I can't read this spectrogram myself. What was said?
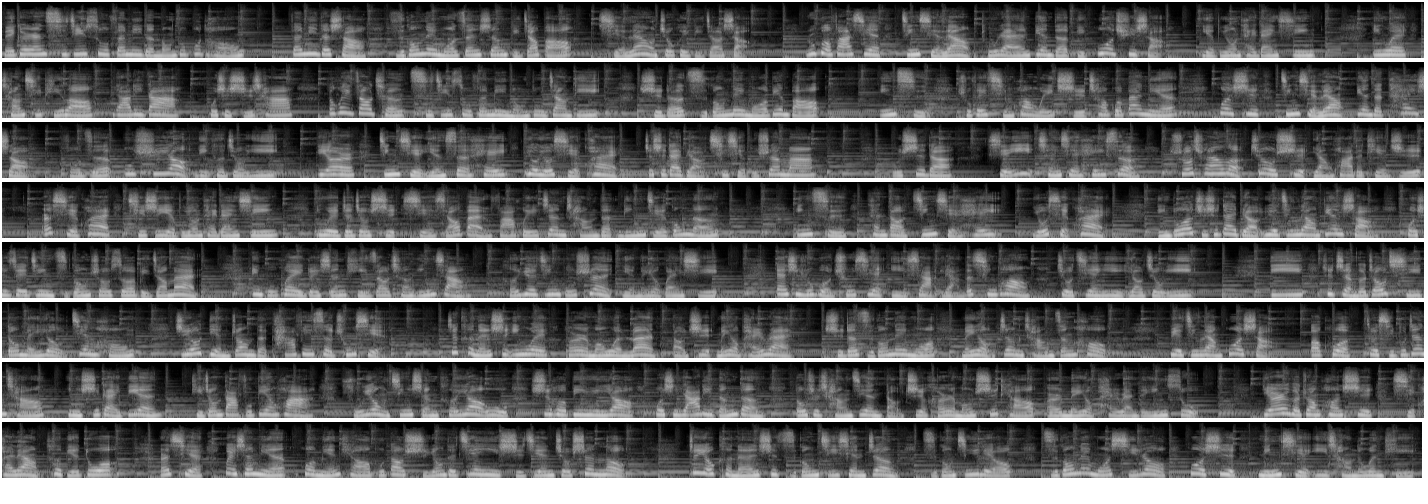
每个人雌激素分泌的浓度不同，分泌的少，子宫内膜增生比较薄，血量就会比较少。如果发现经血量突然变得比过去少，也不用太担心，因为长期疲劳、压力大或是时差都会造成雌激素分泌浓度降低，使得子宫内膜变薄。因此，除非情况维持超过半年，或是经血量变得太少。否则不需要立刻就医。第二，经血颜色黑又有血块，这是代表气血不顺吗？不是的，血液呈现黑色，说穿了就是氧化的铁质。而血块其实也不用太担心，因为这就是血小板发挥正常的凝结功能。因此，看到经血黑有血块，顶多只是代表月经量变少，或是最近子宫收缩比较慢，并不会对身体造成影响，和月经不顺也没有关系。但是如果出现以下两个情况，就建议要就医。第一是整个周期都没有见红，只有点状的咖啡色出血，这可能是因为荷尔蒙紊乱导致没有排卵，使得子宫内膜没有正常增厚，月经量过少。包括作息不正常、饮食改变、体重大幅变化、服用精神科药物、事后避孕药或是压力等等，都是常见导致荷尔蒙失调而没有排卵的因素。第二个状况是血块量特别多，而且卫生棉或棉条不到使用的建议时间就渗漏，这有可能是子宫肌腺症、子宫肌瘤、子宫内膜息肉或是凝血异常的问题。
